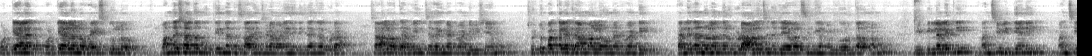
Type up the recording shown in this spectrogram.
పొట్యాల పొట్యాలలో హై స్కూల్లో వంద శాతం ఉత్తీర్ణత సాధించడం అనేది నిజంగా కూడా చాలా గర్వించదగినటువంటి విషయము. చుట్టుపక్కల గ్రామాల్లో ఉన్నటువంటి తల్లిదండ్రులందరూ కూడా ఆలోచన చేయవలసిందిగా మేము కోరుతా ఉన్నాము. మీ పిల్లలకి మంచి విద్యని మంచి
